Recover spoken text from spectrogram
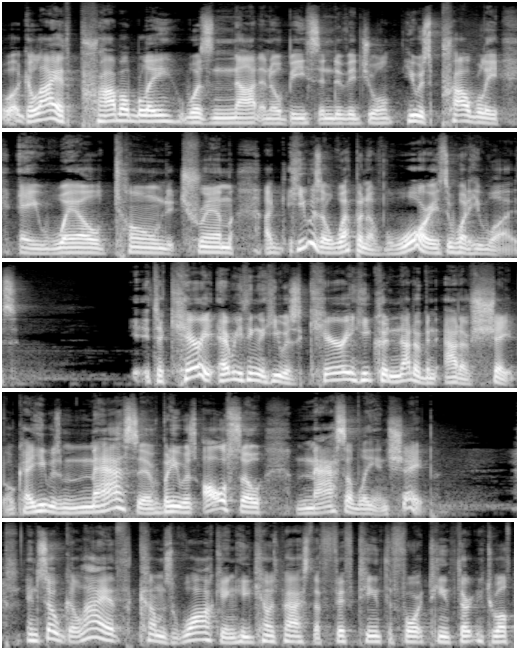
Well, Goliath probably was not an obese individual. He was probably a well-toned, trim. Uh, he was a weapon of war, is what he was. To carry everything that he was carrying, he could not have been out of shape. Okay, he was massive, but he was also massively in shape. And so Goliath comes walking. He comes past the 15th, the 14th, 13th, 12th.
